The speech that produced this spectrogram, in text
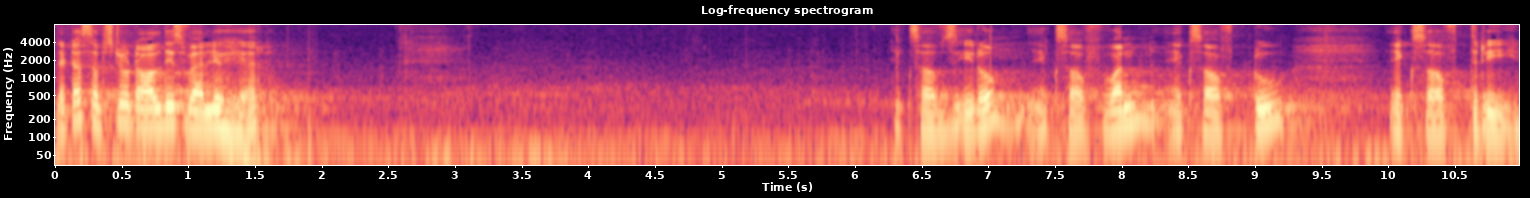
Let us substitute all this value here. x of 0, x of 1, x of 2, x of 3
